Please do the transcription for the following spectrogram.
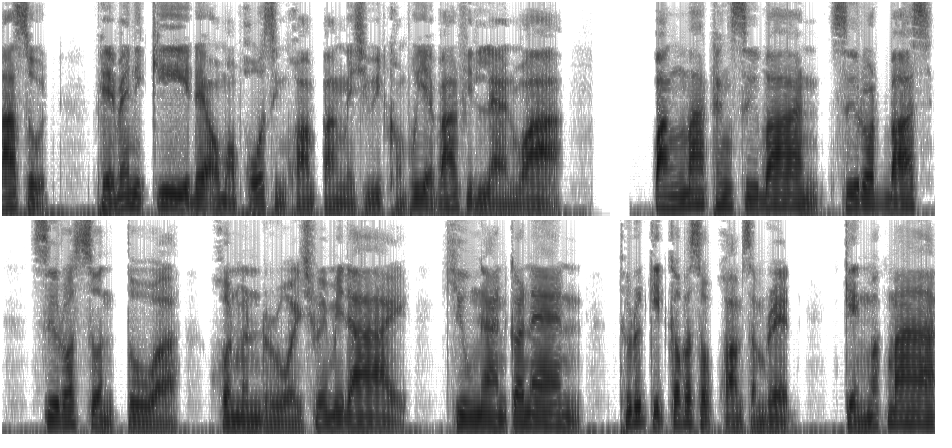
ล่าสุด เพจแม่นิกกี้ได้ออกมาโพสต์ถึงความปังในชีวิตของผู้ใหญ่บ้านฟินแลนด์ว่า ปังมากทั้งซื้อบ้าน ซื้อรถบัส ซื้อรถส่วนตัว คนมันรวยช่วยไม่ได้ คิวงานก็แน่น ธุรกิจก็ประสบความสำเร็จ เก่งมาก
